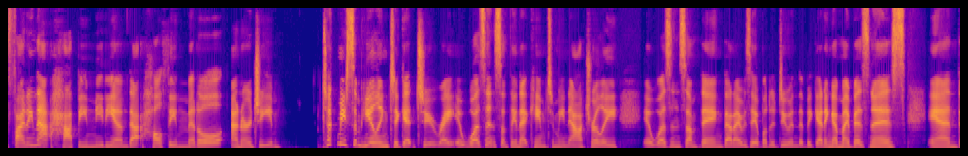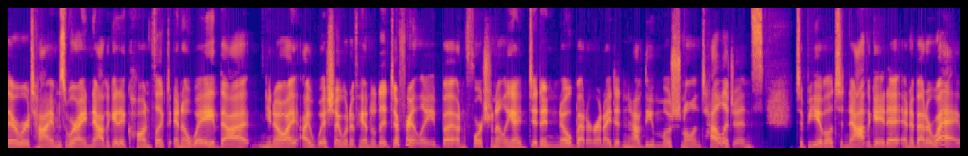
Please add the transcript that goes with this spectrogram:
finding that happy medium, that healthy middle energy took me some healing to get to, right? It wasn't something that came to me naturally. It wasn't something that I was able to do in the beginning of my business. And there were times where I navigated conflict in a way that, you know, I, I wish I would have handled it differently. But unfortunately, I didn't know better and I didn't have the emotional intelligence to be able to navigate it in a better way.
